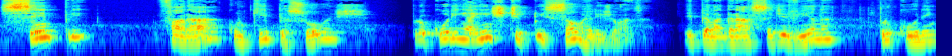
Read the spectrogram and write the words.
sempre fará com que pessoas procurem a instituição religiosa e, pela graça divina, procurem,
